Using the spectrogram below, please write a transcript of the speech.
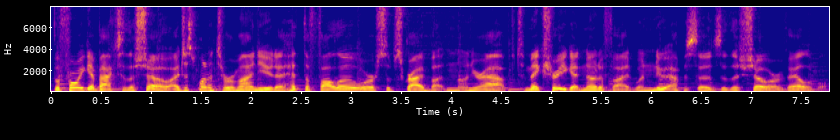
Before we get back to the show, I just wanted to remind you to hit the follow or subscribe button on your app to make sure you get notified when new episodes of this show are available.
